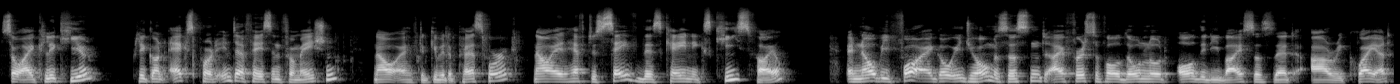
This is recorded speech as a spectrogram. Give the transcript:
So I click here, click on Export Interface Information. Now I have to give it a password. Now I have to save this KNX keys file. And now before I go into Home Assistant, I first of all download all the devices that are required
